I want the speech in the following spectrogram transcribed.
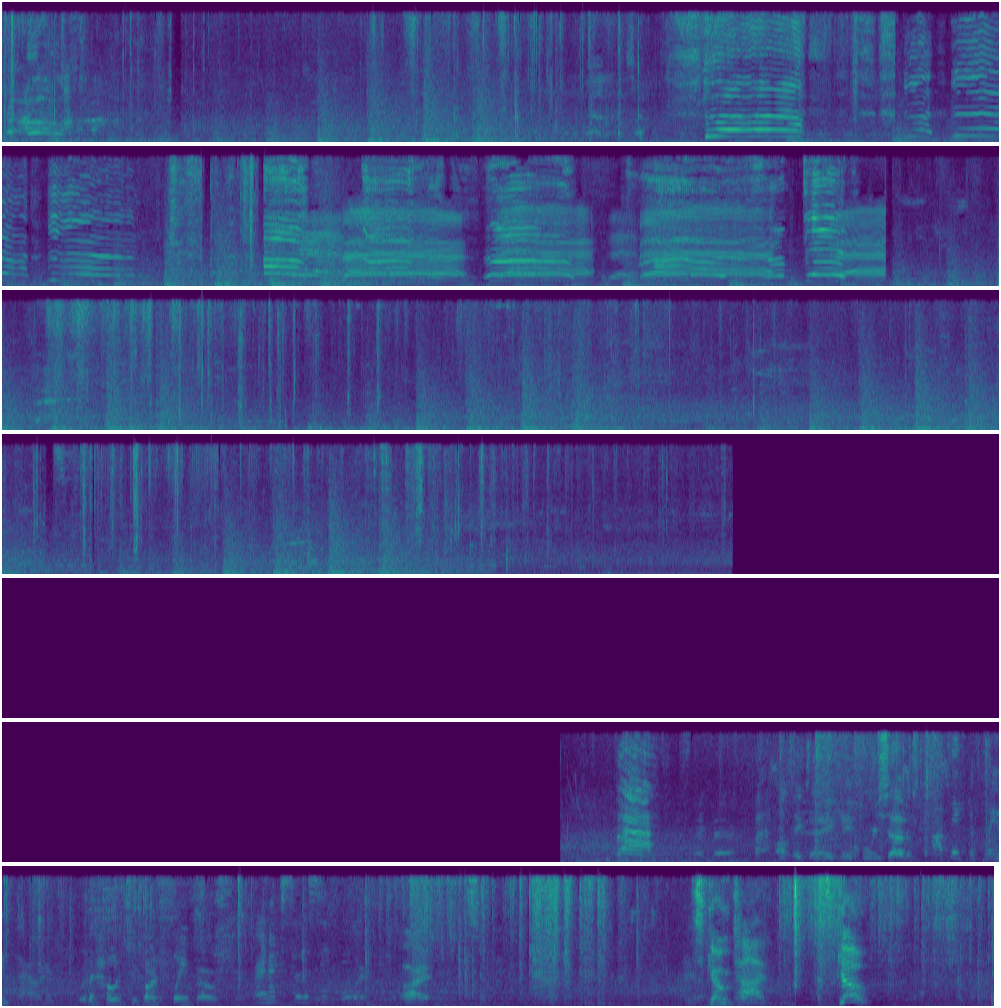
Bah! I'll take the AK-47. I'll take the flamethrower. Where the hell did you find flamethrower? Right next to the C4. Alright. It's go time! Let's go!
